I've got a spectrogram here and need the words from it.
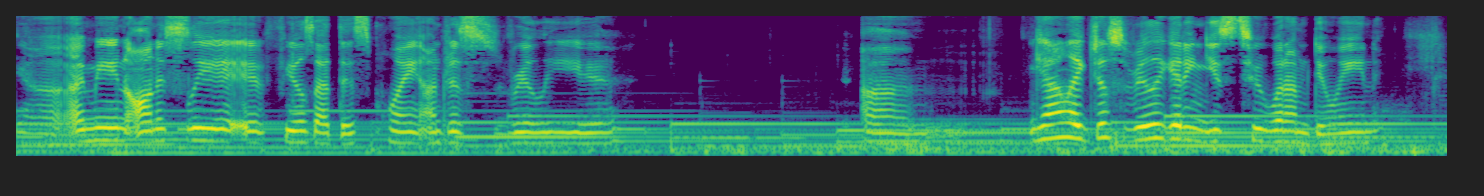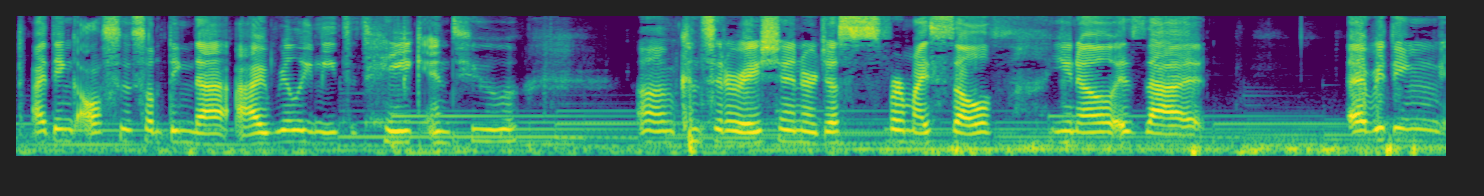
yeah, I mean, honestly, it feels at this point I'm just really um yeah, like just really getting used to what I'm doing. I think also something that I really need to take into um, consideration or just for myself, you know, is that everything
